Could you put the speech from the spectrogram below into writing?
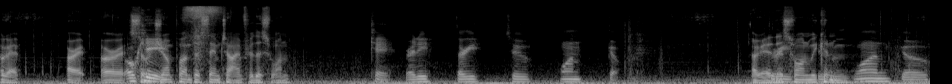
Okay. All right, all right. So jump on at the same time for this one. Okay, ready? Three, two, one, go. Okay, this one we two, can. One, go.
